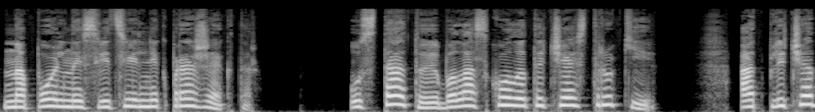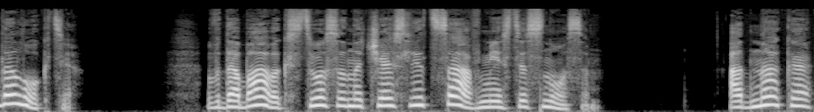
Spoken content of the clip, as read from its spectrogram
напольный светильник-прожектор. У статуи была сколота часть руки, от плеча до локтя. Вдобавок стесана часть лица вместе с носом. Однако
